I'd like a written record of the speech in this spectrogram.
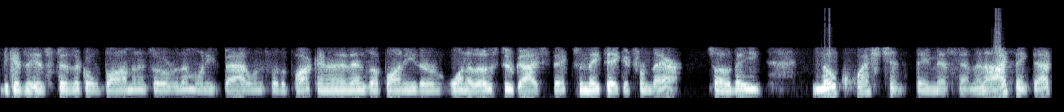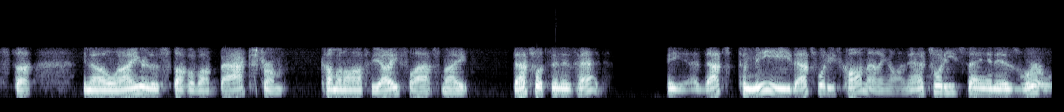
because of his physical dominance over them when he's battling for the puck, and then it ends up on either one of those two guys' sticks, and they take it from there. So they no question they miss him. And I think that's the, you know, when I hear this stuff about Backstrom coming off the ice last night, that's what's in his head. He, that's to me, that's what he's commenting on. That's what he's saying is we're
